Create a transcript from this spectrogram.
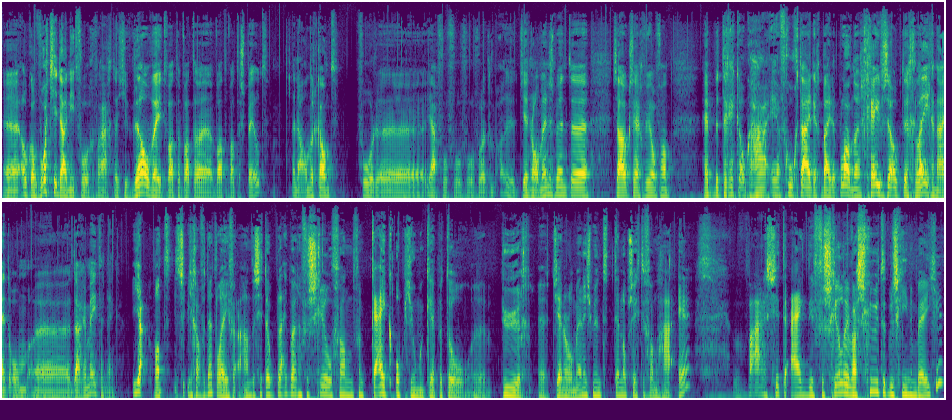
uh, ook al word je daar niet voor gevraagd, dat je wel weet wat er, wat, uh, wat, wat er speelt. Aan de andere kant, voor, uh, ja, voor, voor, voor, voor het general management zou ik zeggen joh, van Het betrekken ook HR vroegtijdig bij de plannen. Geven ze ook de gelegenheid om daarin mee te denken. Ja, want je gaf het net al even aan. Er zit ook blijkbaar een verschil van, van kijk op human capital, puur general management, ten opzichte van HR. Waar zitten eigenlijk de verschillen? Waar schuurt het misschien een beetje?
